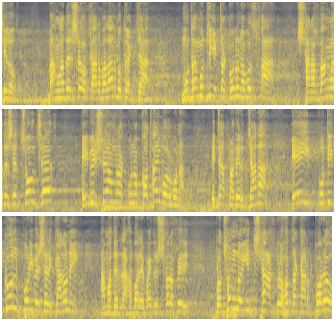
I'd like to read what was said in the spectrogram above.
ছিল। বাংলাদেশেও কারবালার মতো একটা মোটামুটি একটা করুণ অবস্থা। সারা বাংলাদেশে চলছে। এই বিষয়ে আমরা কোনো কথাই বলব না। এটা আপনাদের জানা। এই প্রতিকূল পরিবেশের কারণে আমাদের রাহবারে বাইদুর শরফের প্রচণ্ড ইচ্ছা আগ্রহ থাকার পরেও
